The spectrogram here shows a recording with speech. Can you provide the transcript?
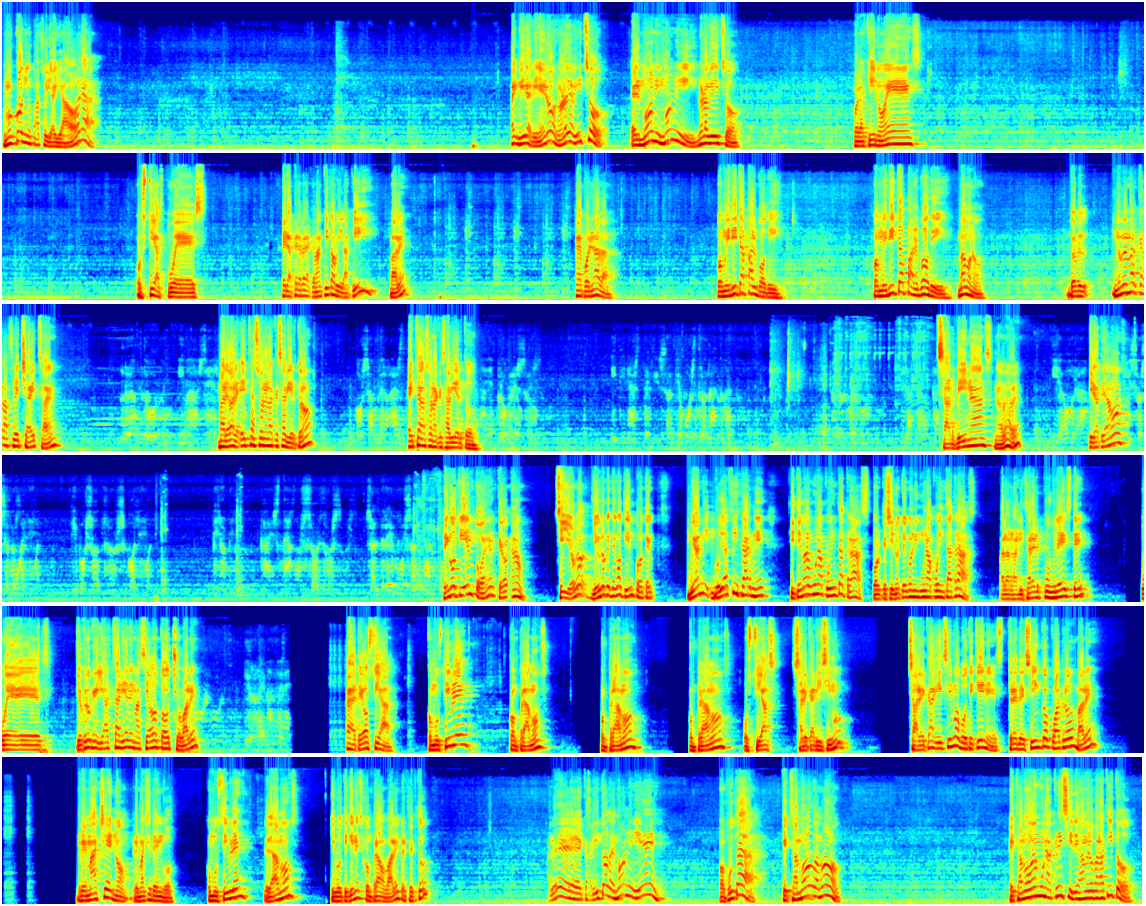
¿Cómo coño paso ya y ahora? Ay, mira, dinero, no lo había visto. El money, money, no lo había visto. Por aquí no es. Hostias, pues... Espera, espera, espera, que me han quitado vida aquí, ¿vale? Eh, pues nada. Comidita para el body. Comidita para el body. Vámonos. No me marca la flecha esta, ¿eh? Vale, vale, esta zona es la que se ha abierto, ¿no? Esta es la zona que se ha abierto. al progreso y tirasteis hacia vuestro lado. Pero luego, la blanca Sardinas, nada, a ver. ¿Pirateamos? Tengo tiempo, ¿eh? Ah, no. Sí, yo, yo creo que tengo tiempo. Voy, a, voy a fijarme si tengo alguna cuenta atrás. Porque si no tengo ninguna cuenta atrás para realizar el puzzle este, pues yo creo que ya estaría demasiado tocho, ¿vale? Espérate, hostia. Combustible. Compramos. Compramos. Compramos. Hostias. Sale carísimo. Sale carísimo. Botiquines. 3 de 5, 4, ¿vale? Remache, no. Remache tengo. Combustible. Le damos. Y botiquines compramos, ¿vale? Perfecto. Vale, carito de money, ¿eh? ¡Oh, puta! Que estamos, vamos. Estamos en una crisis, déjamelo baratito.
